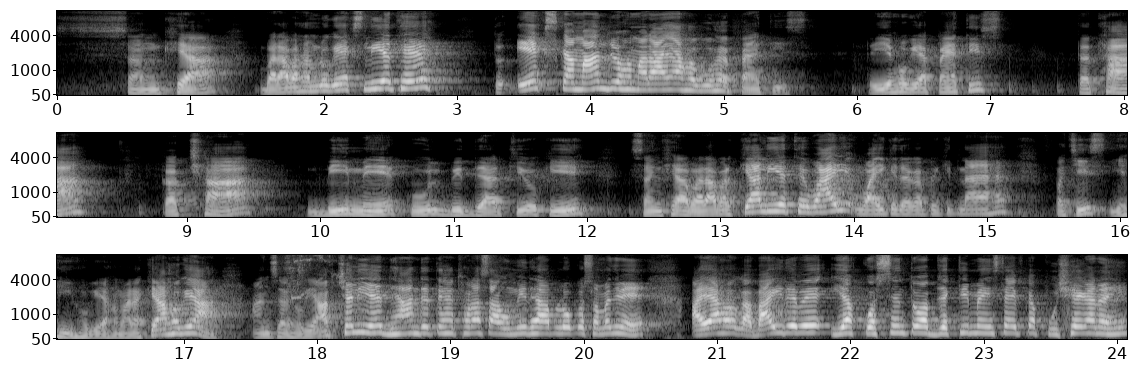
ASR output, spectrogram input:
संख्या बराबर हम लोग एक्स लिए थे तो एक्स का मान जो हमारा आया है वो है पैंतीस। तो ये हो गया पैंतीस तथा कक्षा बी में कुल विद्यार्थियों की संख्या बराबर क्या लिए थे? वाई वाई की जगह पे कितना आया है? पच्चीस, यही हो गया हमारा। क्या हो गया? आंसर हो गया। आप चलिए, ध्यान देते हैं थोड़ा सा। उम्मीद है आप लोगों को समझ में आया होगा। बाई देवे यह क्वेश्चन तो ऑब्जेक्टिव में इस टाइप का पूछेगा नहीं।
